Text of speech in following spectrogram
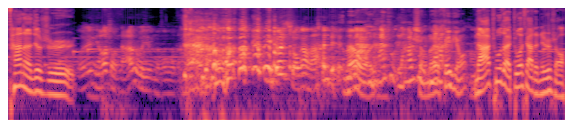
他呢就是。我以为你要手拿出一个蘑菇呢。你用手干嘛？没有，拿出拿出那黑屏，拿出在桌下的那只手。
